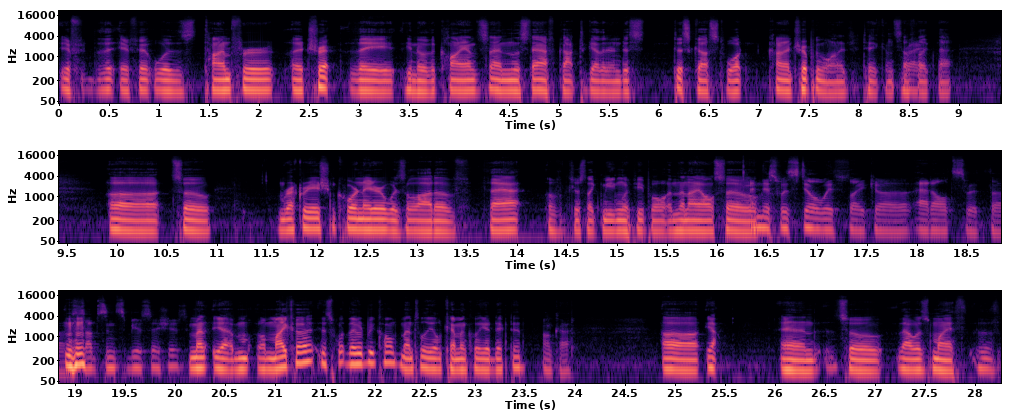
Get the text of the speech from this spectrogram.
if the, if it was time for a trip, they, you know, the clients and the staff got together and dis- discussed what kind of trip we wanted to take and stuff Right. like that. Uh, so recreation coordinator was a lot of that of just like meeting with people, and then I also And this was still with like uh, adults with uh, Mhm. substance abuse issues. Men- yeah, m- uh, MICA is what they would be called, mentally ill, chemically addicted. Okay. Uh, yeah, and so that was my th- th-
